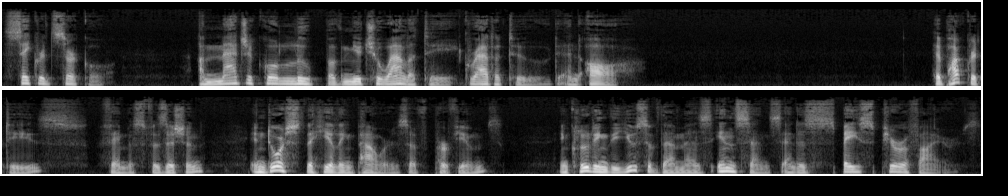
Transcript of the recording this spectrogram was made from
sacred circle, a magical loop of mutuality, gratitude, and awe. Hippocrates, famous physician, endorsed the healing powers of perfumes, including the use of them as incense and as space purifiers.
